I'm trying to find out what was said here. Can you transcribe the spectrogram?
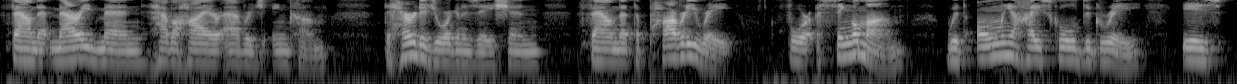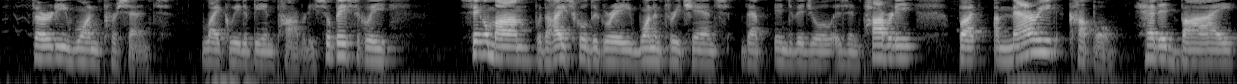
found that married men have a higher average income. The Heritage Organization found that the poverty rate for a single mom with only a high school degree is 31% likely to be in poverty. So basically, single mom with a high school degree, one in three chance that individual is in poverty. But a married couple headed by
